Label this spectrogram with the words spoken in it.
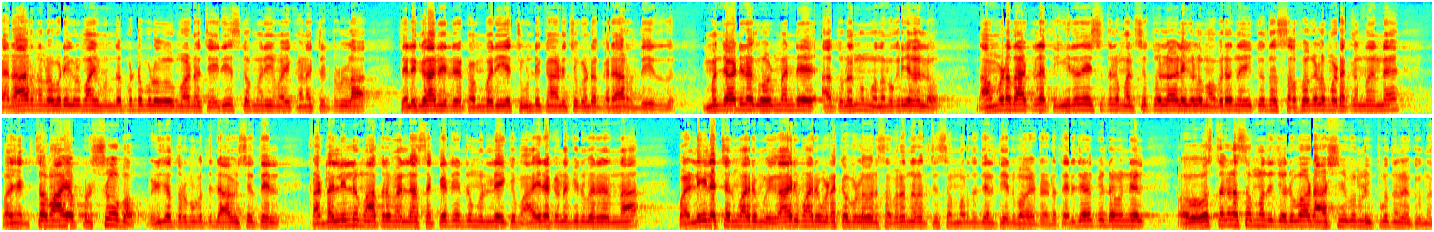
കരാർ നടപടികളുമായി ബന്ധപ്പെട്ടുപോകുമാണ് ചൈനീസ് കമ്പനിയുമായി കണക്റ്റിട്ടുള്ള തെലങ്കാനയിലെ കമ്പനിയെ ചൂണ്ടിക്കാണിച്ചുകൊണ്ട് കരാർ റദ്ദ് ചെയ്തത്. ഉമ്മൻചാണ്ടിയുടെ ഗവൺമെന്റ് ആ തുടങ്ങുമ്പോൾ നമുക്കറിയാമല്ലോ. നമ്മുടെ നാട്ടിലെ തീരദേശത്തിലെ മത്സ്യത്തൊഴിലാളികളും അവരെ നയിക്കുന്ന സഭകളും അടക്കം തന്നെ ശക്തമായ പ്രക്ഷോഭം വിഴിഞ്ഞ തുറമുഖത്തിന്റെ ആവശ്യത്തിൽ കടലിൽ മാത്രമല്ല സെക്രട്ടേറിയറ്റിന് മുന്നിലേക്കും ആയിരക്കണക്കിന് വരുന്ന പള്ളിയിലച്ചന്മാരും വികാരിമാരും അടക്കമുള്ളവർ സമരം നടത്തി സമ്മർദ്ദം ചെലുത്തിയ ഭാഗമായിട്ടാണ്. തെരഞ്ഞെടുപ്പിന്റെ മുന്നിൽ വ്യവസ്ഥകളെ സംബന്ധിച്ച് ഒരുപാട് ആക്ഷേപങ്ങൾ ഇപ്പോൾ നിലനിൽക്കുന്നു.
